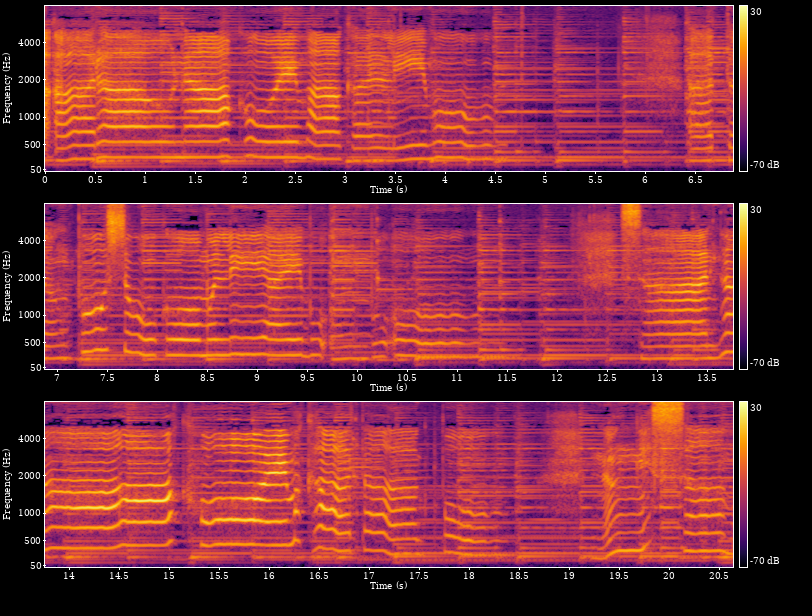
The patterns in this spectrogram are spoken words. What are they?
Sa araw na ako'y makalimot At ang puso ko muli ay buong buo Sana ako'y makatagpo ng isang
